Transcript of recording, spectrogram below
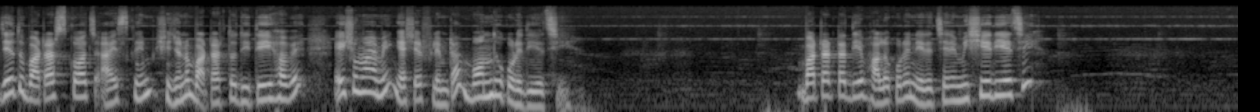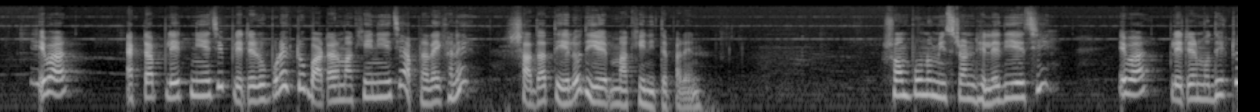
যেহেতু বাটার স্কচ আইসক্রিম সেজন্য বাটার তো দিতেই হবে। এই সময় আমি গ্যাসের ফ্লেমটা বন্ধ করে দিয়েছি। বাটারটা দিয়ে ভালো করে নেড়ে চেড়ে মিশিয়ে দিয়েছি। এবার একটা প্লেট নিয়েছি। প্লেটের উপরে একটু বাটার মাখিয়ে নিয়েছি। আপনারা এখানে সাদা তেলও দিয়ে মাখিয়ে নিতে পারেন। সম্পূর্ণ মিশ্রণ ঢেলে দিয়েছি। এবার প্লেটের মধ্যে একটু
